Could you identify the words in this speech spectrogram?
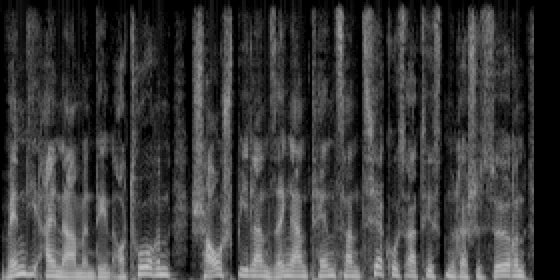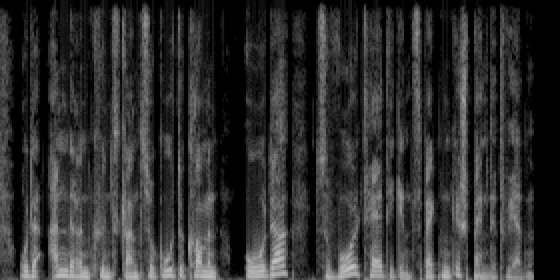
wenn die Einnahmen den Autoren, Schauspielern, Sängern, Tänzern, Zirkusartisten, Regisseuren oder anderen Künstlern zugutekommen oder zu wohltätigen Zwecken gespendet werden.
